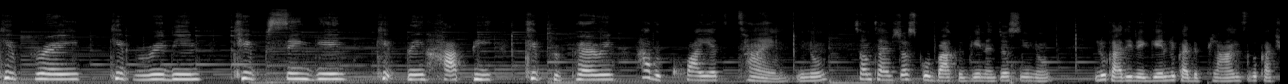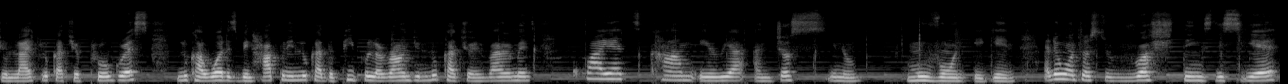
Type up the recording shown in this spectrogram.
Keep praying, keep reading, keep singing, keep being happy, keep preparing, have a quiet time, you know. Sometimes just go back again and just, you know, look at it again. Look at the plans. Look at your life. Look at your progress. Look at what has been happening. Look at the people around you. Look at your environment. Quiet calm area and just you know move on again. I don't want us to rush things this year.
